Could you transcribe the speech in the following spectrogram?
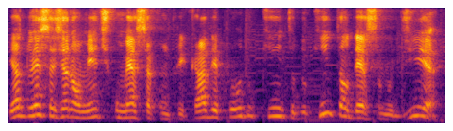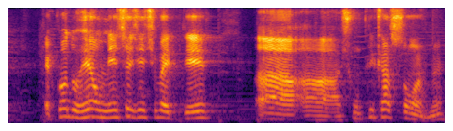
E a doença geralmente começa a complicar depois do quinto. Do quinto ao décimo dia é quando realmente a gente vai ter a, a, as complicações. Né?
